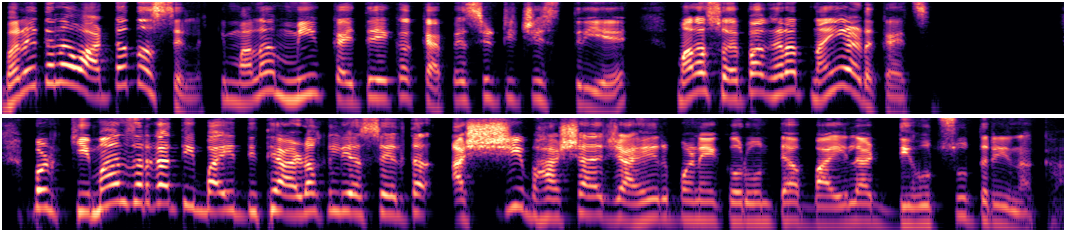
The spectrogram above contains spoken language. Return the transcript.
भले त्यांना वाटत असेल की मला मी काहीतरी एका कॅपॅसिटीची स्त्री आहे मला स्वयंपाकघरात नाही अडकायचं पण किमान जर का ती बाई तिथे अडकली असेल तर अशी भाषा जाहीरपणे करून त्या बाईला डिवचू तरी नका.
